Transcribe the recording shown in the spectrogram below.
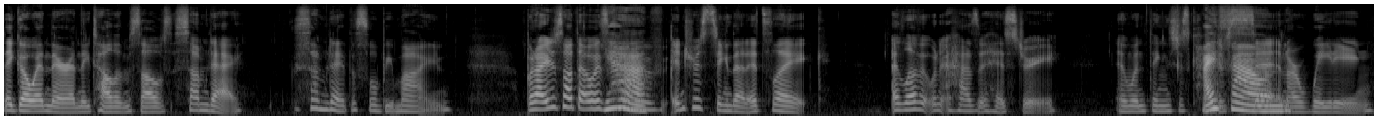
They go in there and they tell themselves, someday, someday this will be mine. But I just thought that was Yeah. kind of interesting that it's like, I love it when it has a history and when things just kind I of sit and are waiting.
